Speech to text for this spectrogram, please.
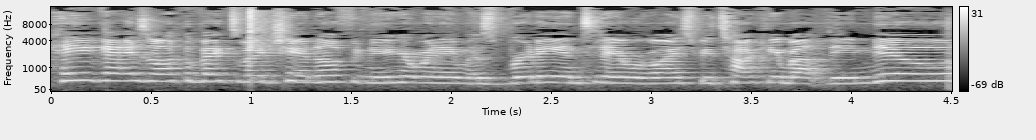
Hey you guys, welcome back to my channel. If you're new here, my name is Brittany and today we're going to be talking about the new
